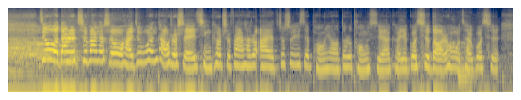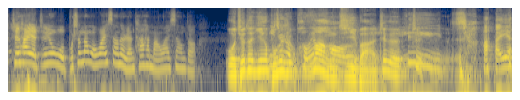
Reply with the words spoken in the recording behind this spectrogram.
就我当时吃饭的时候，我还就问他，我说谁请客吃饭？他说哎，就是一些朋友，都是同学，可以过去的。然后我才过去。其实他也因为我不是那么外向的人，他还蛮外向的。我觉得应该不会是忘记吧？这个这绿茶呀，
